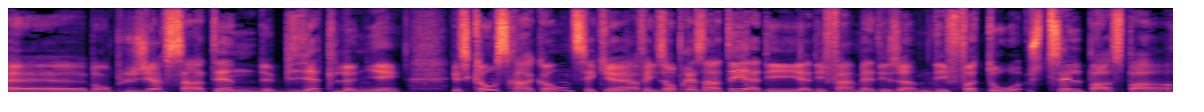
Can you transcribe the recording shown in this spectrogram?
euh, bon plusieurs centaines de biathloniens. Et ce qu'on se rend compte, c'est que enfin, ils ont présenté à des, à des femmes et à des hommes des photos style passeport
